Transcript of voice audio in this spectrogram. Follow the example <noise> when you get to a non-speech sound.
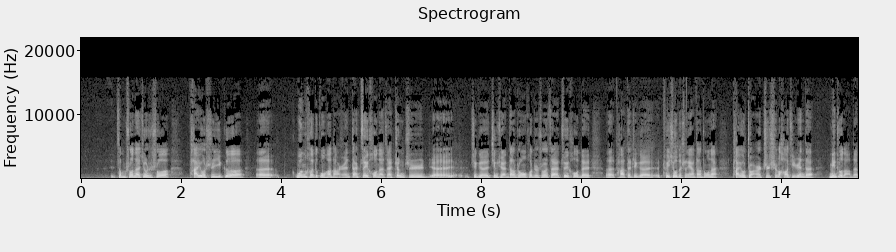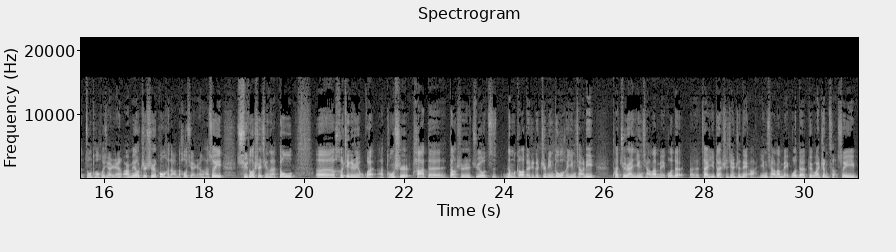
怎么说呢？就是说他又是一个呃。温和的共和党人，但最后呢，在政治呃这个竞选当中，或者说在最后的呃他的这个退休的生涯当中呢，他又转而支持了好几任的民主党的总统候选人，而没有支持共和党的候选人哈。所以许多事情呢都呃和这个人有关啊。同时，他的当时具有自那么高的这个知名度和影响力。他居然影响了美国的呃，在一段时间之内啊，影响了美国的对外政策，所以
